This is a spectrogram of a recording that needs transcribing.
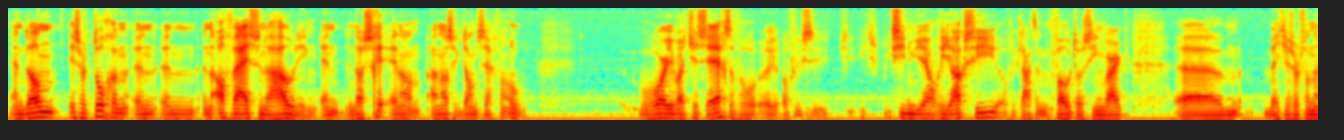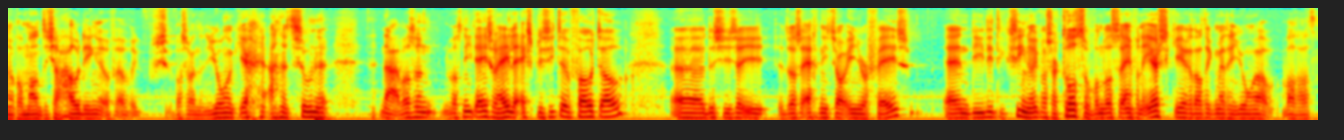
En dan is er toch een, een, een, een afwijzende houding. En, dan, en, dan, en als ik dan zeg van, oh, hoor je wat je zegt? Of, hoor- of ik, ik, zie nu jouw reactie. Of ik laat een foto zien waar ik ehm, een beetje een soort van een romantische houding... Of, ik was met een jonge keer aan het zoenen. Nou, het was, een, was niet eens zo'n hele expliciete foto. Eh, dus je, zei- het was echt niet zo in your face. En die liet ik zien. Ik was er trots op, want dat was een van de eerste keren dat ik met een jongen wat, wat,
